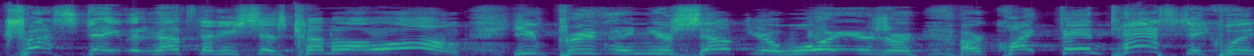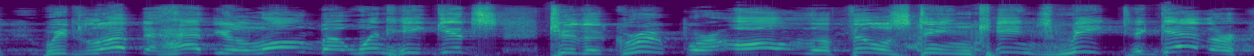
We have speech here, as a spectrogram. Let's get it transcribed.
trusts David enough that he says, come on along. You've proven yourself. Your warriors are, are quite fantastic. We, we'd love to have you along. But when he gets to the group where all the Philistine kings meet together,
